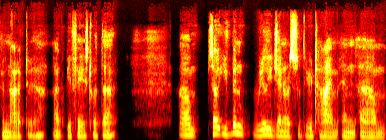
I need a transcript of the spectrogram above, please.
and not have to not be faced with that um, so you've been really generous with your time, and um,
